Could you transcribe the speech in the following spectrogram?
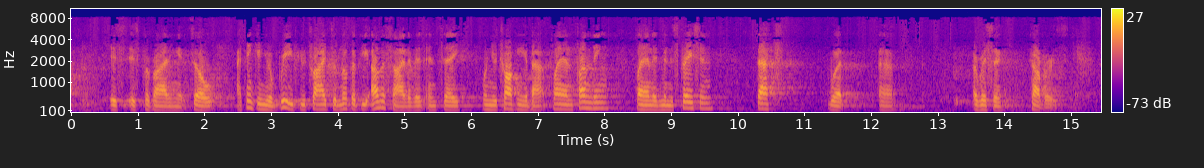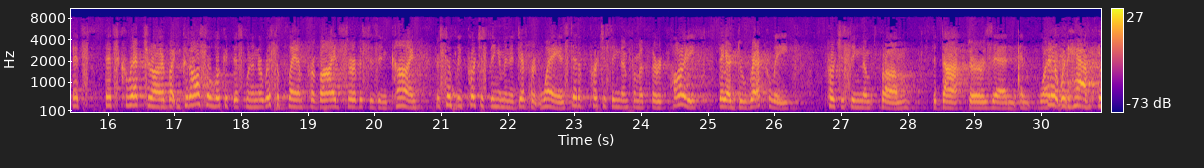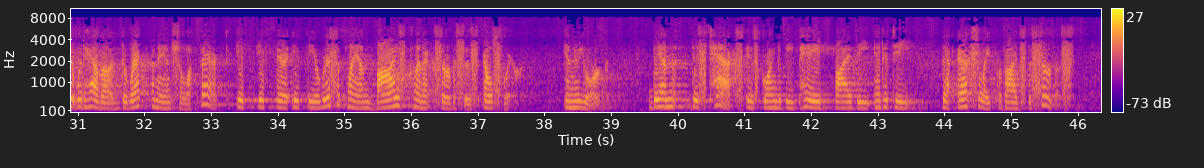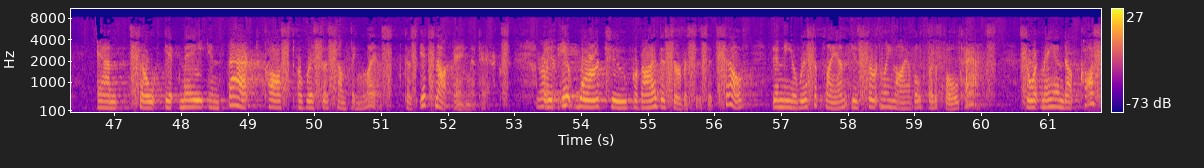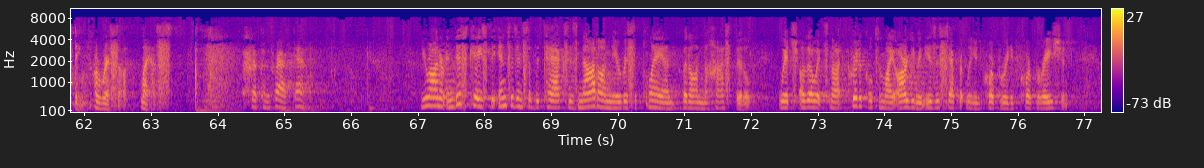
is, is providing it. So I think in your brief you tried to look at the other side of it and say when you're talking about plan funding, plan administration, that's what uh, ERISA covers. That's, that's correct, Your Honor, but you could also look at this when an ERISA plan provides services in kind, they're simply purchasing them in a different way. Instead of purchasing them from a third party, they are directly purchasing them from the doctors and, and what. But it would have it would have a direct financial effect if if the if the ERISA plan buys clinic services elsewhere in New York, then this tax is going to be paid by the entity that actually provides the service. And so it may, in fact, cost ERISA something less because it's not paying the tax. But if it were to provide the services itself, then the ERISA plan is certainly liable for the full tax. So it may end up costing ERISA less to contract out. Your Honor, in this case, the incidence of the tax is not on the ERISA plan, but on the hospital which, although it's not critical to my argument, is a separately incorporated corporation.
